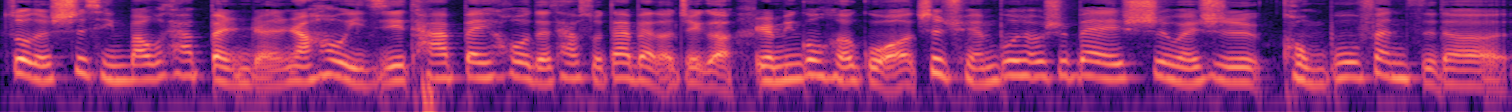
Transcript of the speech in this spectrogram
做的事情，包括他本人，然后以及他背后的他所代表的这个人民共和国，是全部都是被视为是恐怖分子的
